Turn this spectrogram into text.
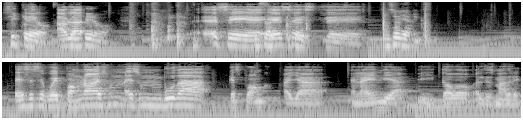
Sí, creo. Habla- Confirmo. Ese Exacto, es exacto. este Y soy Amix. es ese güey punk. No, es un es un Buda que es punk allá en la India y todo el desmadre.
